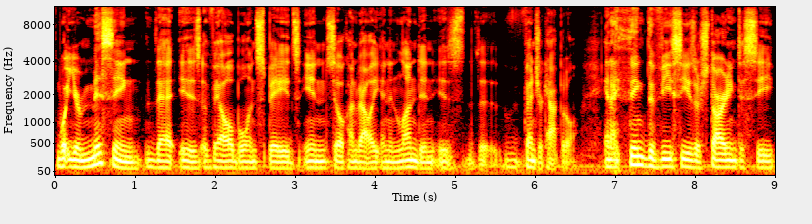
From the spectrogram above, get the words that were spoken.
What you're missing that is available in spades in Silicon Valley and in London is the venture capital. And I think the VCs are starting to see,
